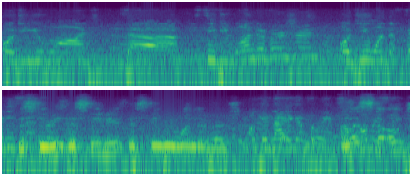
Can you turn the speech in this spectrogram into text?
or do you want the Stevie Wonder version, or do you want the 50 The Stevie, version? the Stevie, the Stevie Wonder version. Okay, now you're gonna put me in. Unless the OG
